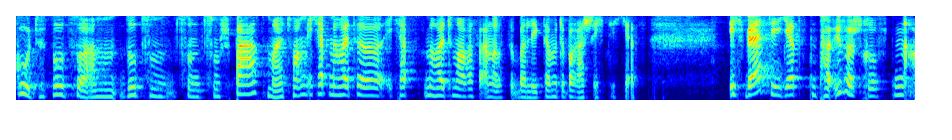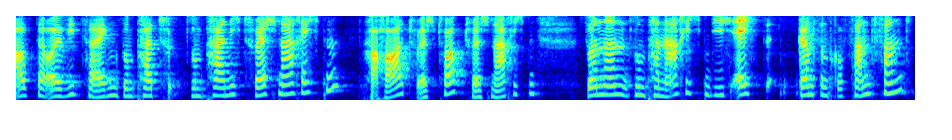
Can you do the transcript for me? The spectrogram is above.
Gut, so, zu, so zum, zum, zum Spaß mal, Tom. Ich habe mir, heute, hab mir heute mal was anderes überlegt, damit überrasche ich dich jetzt. Ich werde dir jetzt ein paar Überschriften aus der EUV zeigen, so ein paar, so ein paar nicht Trash-Nachrichten, haha, Trash-Talk, Trash-Nachrichten, sondern so ein paar Nachrichten, die ich echt ganz interessant fand.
